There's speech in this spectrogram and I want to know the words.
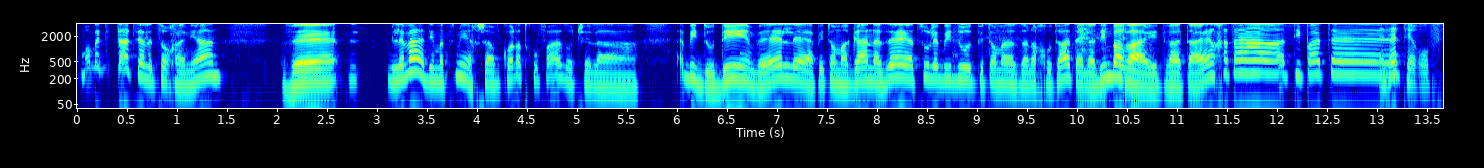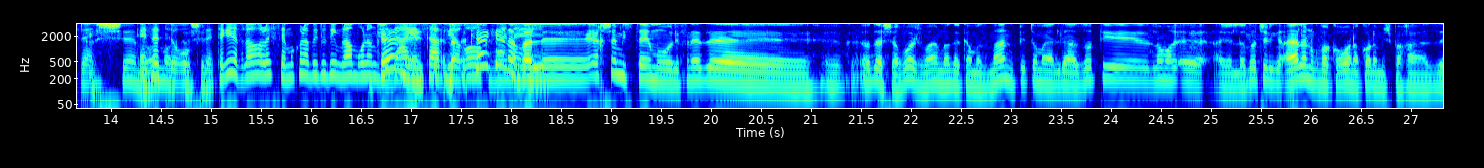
כמו מדיטציה לצורך העניין, ולבד עם עצמי עכשיו, כל התקופה הזאת של הבידודים ואלה, פתאום הגן הזה יצאו לבידוד, פתאום אז אנחנו, אתה ילדים בבית, ואתה, אין לך את הטיפת... אה, איזה טירוף זה. קשה, מאוד איזה מאוד טירוף קשה. זה. תגיד, אבל לא לא הסתיימו כל הבידודים, לא אמרו לנו כן, שדי, אין תו ירוק. כן, כן, אבל אה, אה, איך שהם הסתיימו, לפני איזה, לא יודע, שבוע, שבועיים, לא יודע כמה זמן, פתאום הילדה הזאתי, לא הילדות שלי, היה לנו כבר קורונה, כל המשפחה, אז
